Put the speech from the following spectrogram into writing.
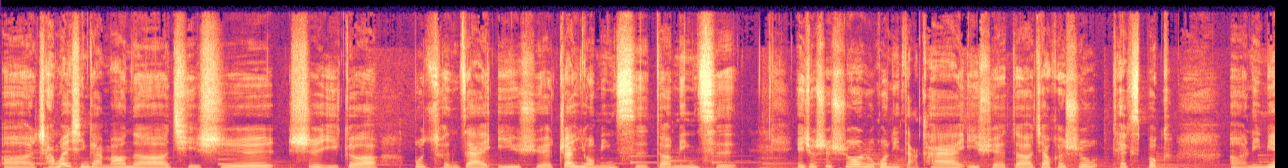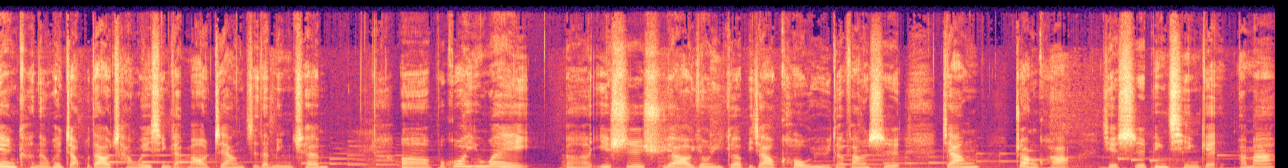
呃，肠胃型感冒呢，其实是一个不存在医学专有名词的名词。也就是说，如果你打开医学的教科书 （textbook），呃，里面可能会找不到肠胃型感冒这样子的名称。呃，不过因为呃，医师需要用一个比较口语的方式将状况解释病情给妈妈、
